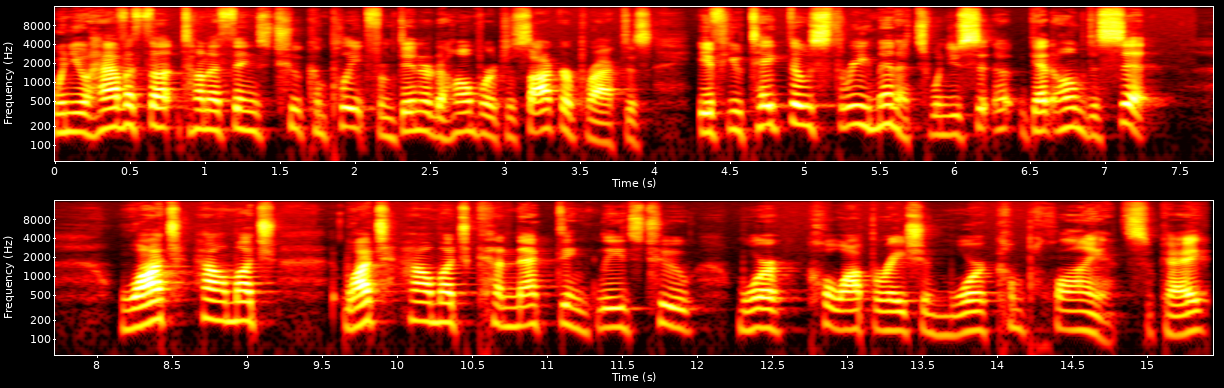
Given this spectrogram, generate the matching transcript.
when you have a th- ton of things to complete from dinner to homework to soccer practice, if you take those three minutes when you sit, uh, get home to sit, watch how much watch how much connecting leads to more cooperation, more compliance. Okay,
